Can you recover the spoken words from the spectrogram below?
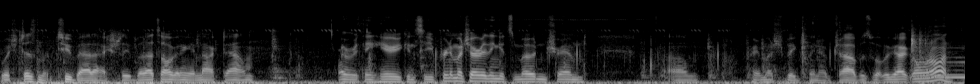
which doesn't look too bad actually, but that's all gonna get knocked down. Everything here, you can see pretty much everything gets mowed and trimmed. Um, pretty much a big cleanup job is what we got going on.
